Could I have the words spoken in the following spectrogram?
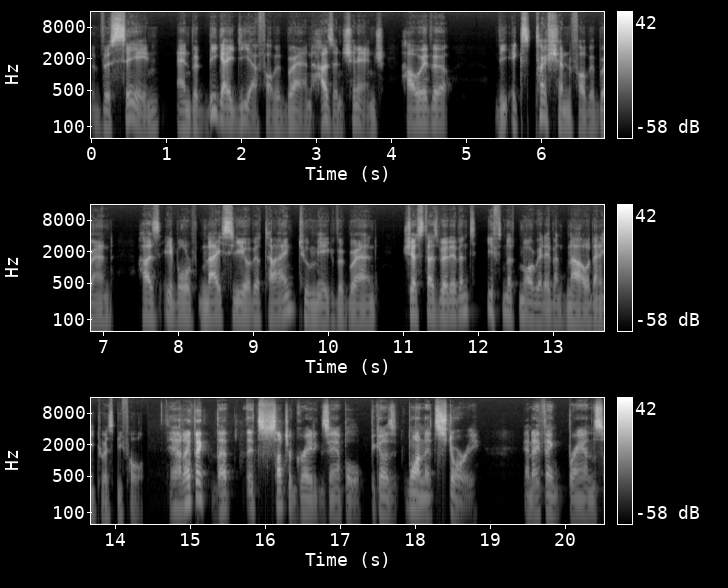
the same, and the big idea for the brand hasn't changed. However, the expression for the brand has evolved nicely over time to make the brand just as relevant, if not more relevant now than it was before. Yeah, and I think that it's such a great example because one, it's story. And I think brands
